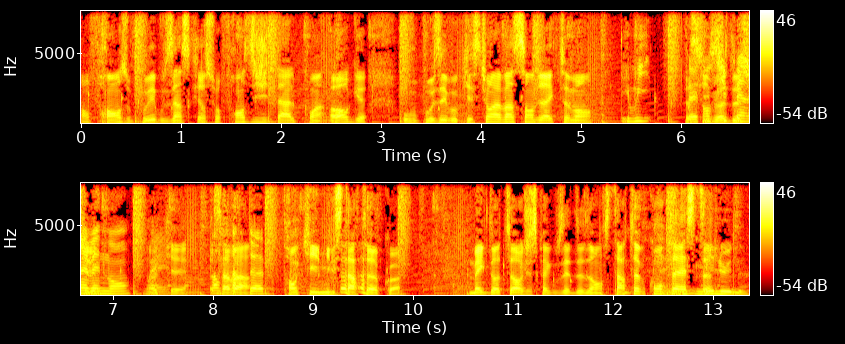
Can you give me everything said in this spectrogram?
en France. Vous pouvez vous inscrire sur francedigital.org où vous posez vos questions à Vincent directement. Et oui, ça va être un super événement. Ok, ça va. Tranquille, 1000 startups quoi. Make.org, j'espère que vous êtes dedans. Startup Contest. Mille une.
